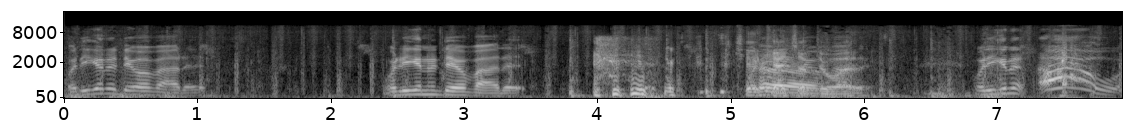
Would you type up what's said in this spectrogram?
What are you gonna do about it? What are you gonna do about it? Can't catch up to oh, it. What are you gonna? Oh!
